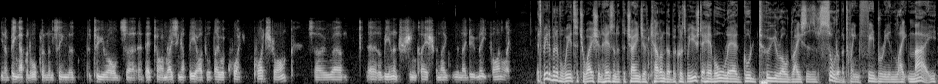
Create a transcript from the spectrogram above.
you know, being up in Auckland and seeing the, the two-year-olds uh, at that time racing up there, I thought they were quite quite strong. So um, uh, it'll be an interesting clash when they when they do meet finally. It's been a bit of a weird situation, hasn't it, the change of calendar? Because we used to have all our good two year old races sort of between February and late May.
